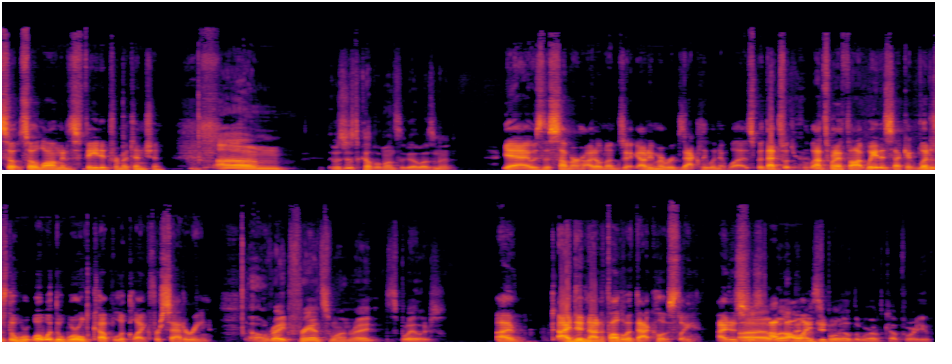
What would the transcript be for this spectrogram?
so so long and it's faded from attention? Um, it was just a couple months ago, wasn't it? Yeah, it was the summer. I don't know. Exactly, I don't remember exactly when it was, but that's what that's when I thought. Wait a second. What is the what would the World Cup look like for Satyrine? Oh, right. France won, right? Spoilers. I I did not follow it that closely. I just Uh, well, all I, I did spoiled the World Cup for you.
